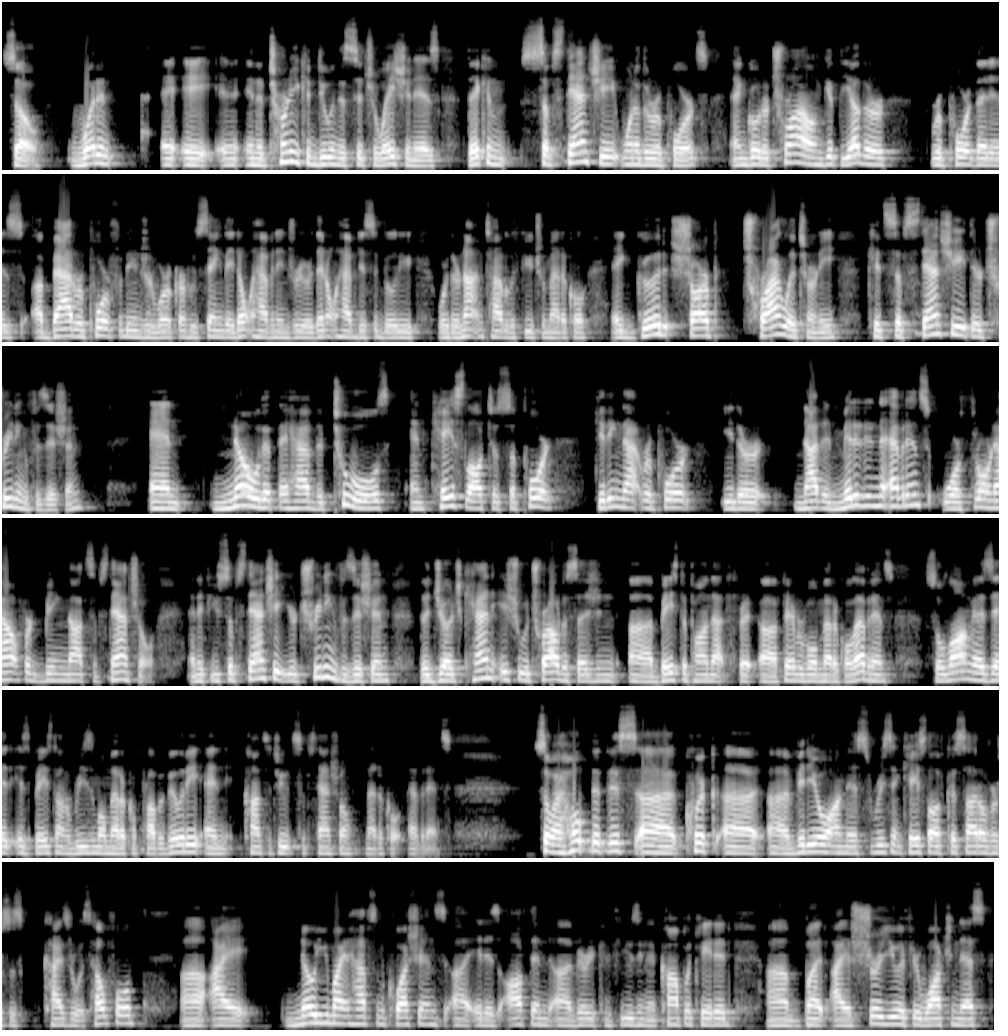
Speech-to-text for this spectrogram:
So, what an, a, a, an attorney can do in this situation is they can substantiate one of the reports and go to trial and get the other report that is a bad report for the injured worker who's saying they don't have an injury or they don't have disability or they're not entitled to future medical, a good, sharp trial attorney could substantiate their treating physician and know that they have the tools and case law to support getting that report either not admitted into evidence or thrown out for being not substantial. And if you substantiate your treating physician, the judge can issue a trial decision uh, based upon that uh, favorable medical evidence so long as it is based on reasonable medical probability and constitutes substantial medical evidence. So I hope that this uh, quick uh, uh, video on this recent case law of Casado versus Kaiser was helpful. Uh, I know you might have some questions. Uh, it is often uh, very confusing and complicated, um, but I assure you, if you're watching this,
